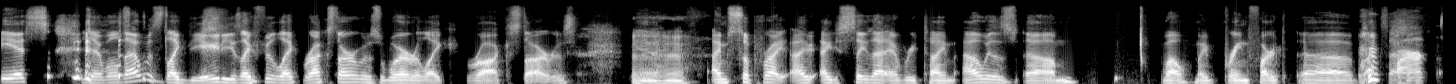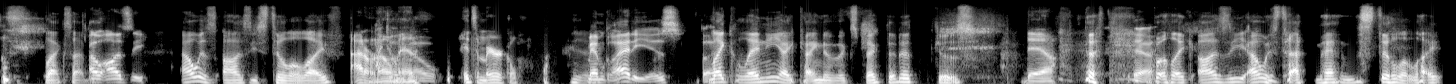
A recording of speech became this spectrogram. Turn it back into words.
piss. yeah, well, that was like the 80s. I feel like Rockstar was where like rock stars. Yeah. Mhm. I'm surprised. I, I say that every time. I was um well, my brain fart. Uh Black Sabbath. Black Sabbath. Oh, Ozzy. How is Ozzy still alive? I don't know, I don't man. know. It's a miracle. Yeah. I mean, I'm glad he is. But Like Lenny, I kind of expected it because Yeah. yeah, but like Ozzy, how is that man still alive?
